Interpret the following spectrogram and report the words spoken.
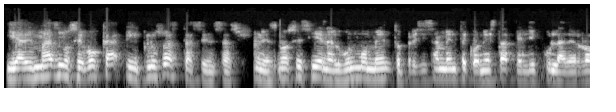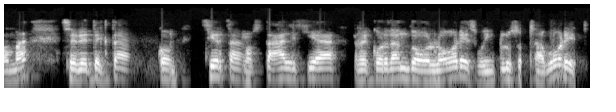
Y además nos evoca incluso hasta sensaciones. No sé si en algún momento, precisamente con esta película de Roma, se detecta con cierta nostalgia, recordando olores o incluso sabores.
